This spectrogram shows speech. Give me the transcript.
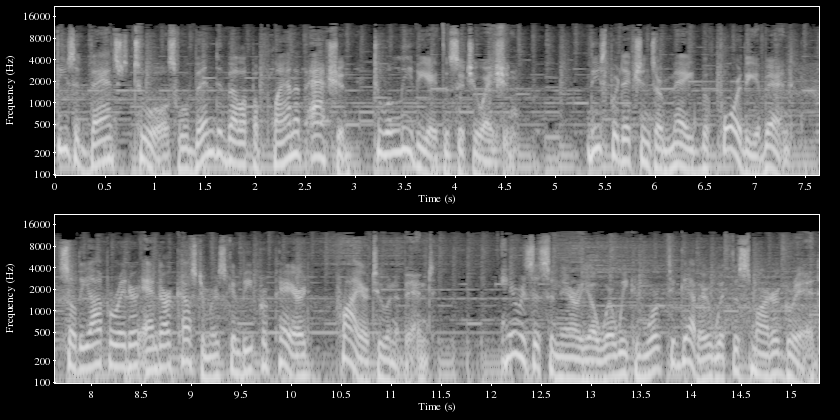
These advanced tools will then develop a plan of action to alleviate the situation. These predictions are made before the event, so the operator and our customers can be prepared prior to an event. Here is a scenario where we can work together with the smarter grid.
